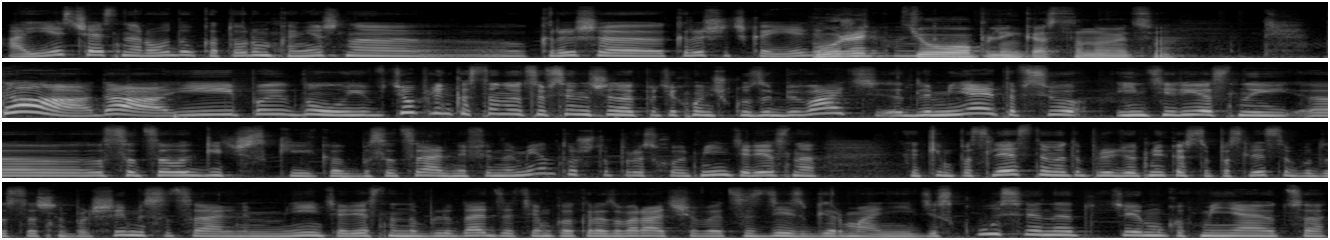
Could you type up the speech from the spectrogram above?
А есть часть народу, которым, конечно, э, крыша, крышечка едет. Уже тепленько становится. Да, да, и, ну, и тепленько становится, все начинают потихонечку забивать. Для меня это все интересный э, социологический, как бы социальный феномен, то, что происходит. Мне интересно, каким последствиям это приведет. Мне кажется, последствия будут достаточно большими социальными. Мне интересно наблюдать за тем, как разворачивается здесь, в Германии, дискуссия на эту тему, как меняются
